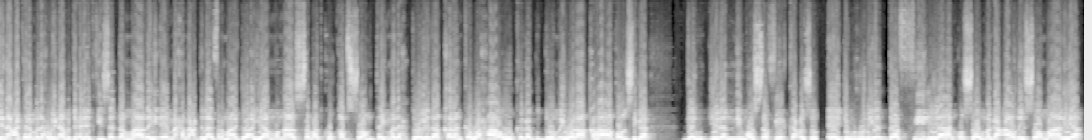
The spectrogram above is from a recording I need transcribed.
Dhinaca kale madaxweynaha mudaxileedkiisa dhammaaday ee maxamed cabdilaahi farmaajo ayaa munaasabad ku qabsoomtay madaxtooyada qaranka waxa uu kaga guddoomay waraaqaha aqoonsiga danjirannimo safiirka cusub ee jamhuuriyadda fiinland u soo magacaawday soomaaliya.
